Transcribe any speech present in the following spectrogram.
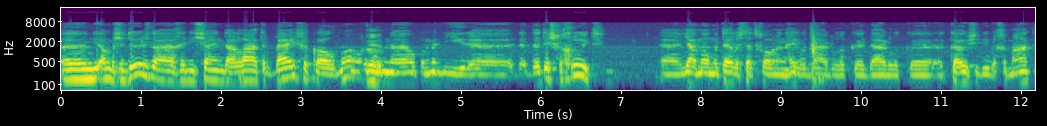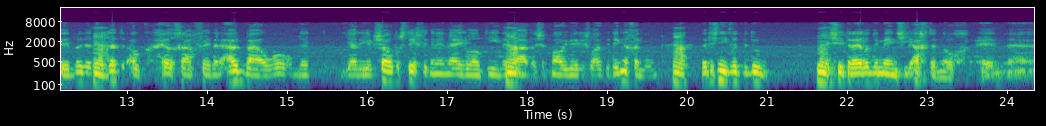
Um, die ambassadeursdagen die zijn daar later bijgekomen op, Ja. een, uh, op een manier, uh, dat, dat is gegroeid. Uh, ja, momenteel is dat gewoon een hele duidelijke, duidelijke keuze die we gemaakt hebben. Dat Ja. we dat ook heel graag verder uitbouwen. Omdat ja, je hebt zoveel stichtingen in Nederland die inderdaad, als het mooi weer is, leuke dingen gaan doen. Ja. Dat is niet wat we doen. Nee. Er zit een hele dimensie achter nog. En uh,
